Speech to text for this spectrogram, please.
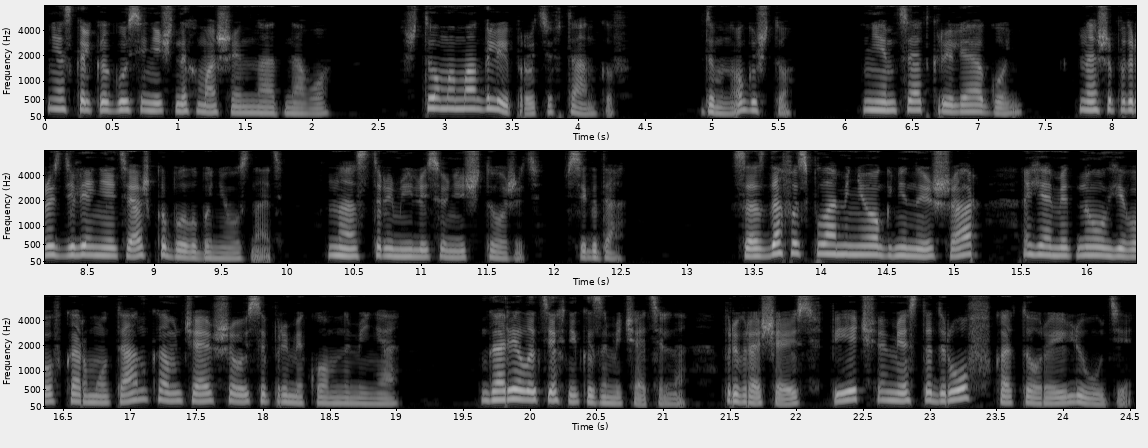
Несколько гусеничных машин на одного. Что мы могли против танков? Да много что. Немцы открыли огонь. Наше подразделение тяжко было бы не узнать. Нас стремились уничтожить. Всегда. Создав из пламени огненный шар, я метнул его в корму танка, мчавшегося прямиком на меня. Горела техника замечательно, превращаясь в печь вместо дров, в которые люди.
